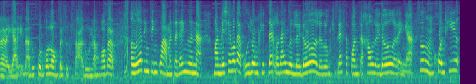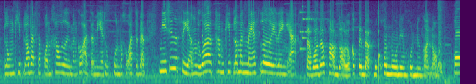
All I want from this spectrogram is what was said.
หลายๆอย่างอีกนะ ทุกคนก็ลองไปศึกษาดูนะว่าแบบเออจริง ๆ กว่ามันจะได้เงินอะ มันไม่ใช่ว่าแบบอุ้ยลงคลิปแรกเราได้เงินเลยเด้อหรือลงคลิปแรกสปอนจะเข้าเลยเด้ออะไรเงี้ย ซึ่งคนที่ลงคลิปแล้วแบบสปอนเข้าเลย มันก็อาจจะมีอะทุกคนเพราะเขาอาจจะแบบมีชื่อเสียงหรือว่าทำคลิปแล้วมันแมสเลยอะไรเงี้ย แต่ว่าด้วยความเราเราก็เป็นแบบบุคคคนโนเนมคนหนึ่งอะเนาะก็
